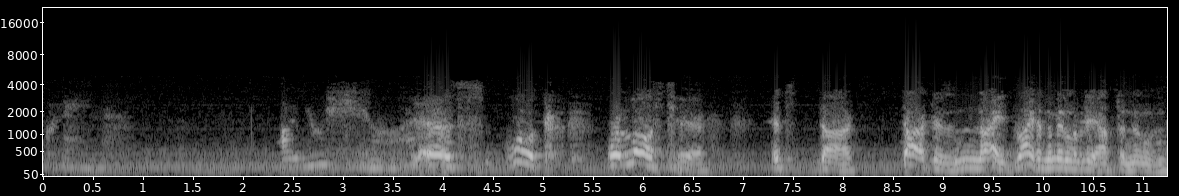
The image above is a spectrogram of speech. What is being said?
Crane. Are you sure? Yes, look, we're lost here. It's dark, dark as night, right in the middle of the afternoon.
